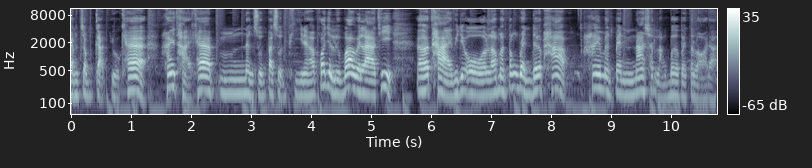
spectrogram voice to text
ยังจำกัดอยู่แค่ให้ถ่ายแค่ 1080p นะครับ เพราะอย่าลืมว่าเวลาที่ถ่ายวิดีโอแล้วมันต้องเรนเดอร์ภาพให้มันเป็นหน้าชัดหลังเบลอร์ไปตลอดอะ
